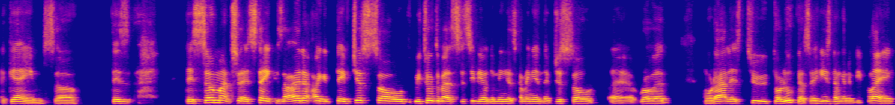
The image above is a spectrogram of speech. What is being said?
a game. So there's, there's so much at stake because I, I, they've just sold. We talked about Cecilio Dominguez coming in. They've just sold uh, Robert Morales to Toluca, so he's not going to be playing.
